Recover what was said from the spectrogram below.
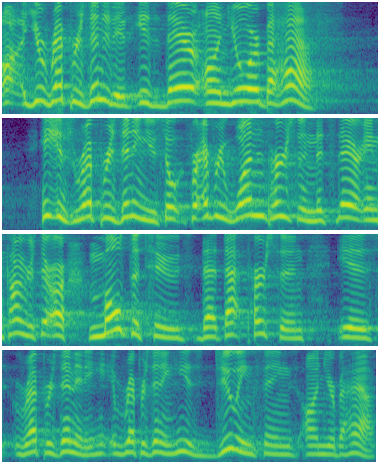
Uh, your representative is there on your behalf. He is representing you. So, for every one person that's there in Congress, there are multitudes that that person is representing. representing. He is doing things on your behalf.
